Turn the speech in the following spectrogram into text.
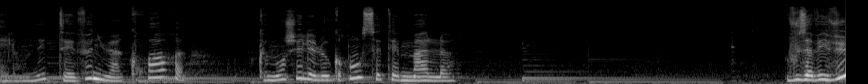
elle en était venue à croire que manger les Legrand, c'était mal. Vous avez vu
